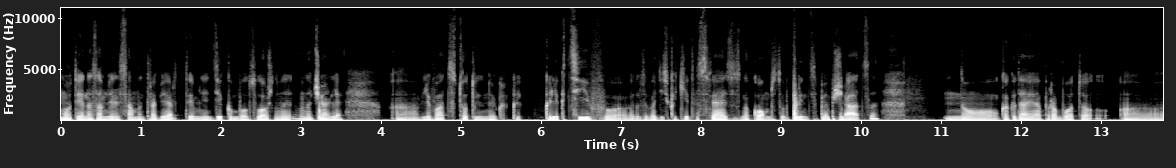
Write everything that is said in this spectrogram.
Вот, я на самом деле сам интроверт, и мне дико было сложно вначале э, вливаться в тот или иной коллектив, заводить какие-то связи, знакомства, в принципе, общаться но когда я поработал а,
